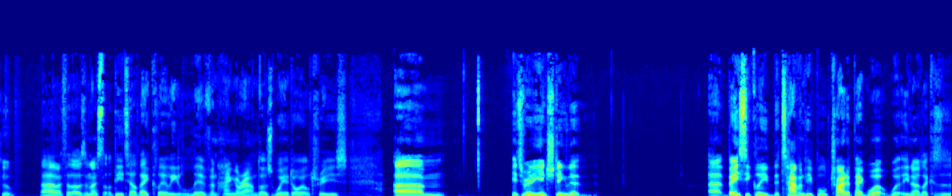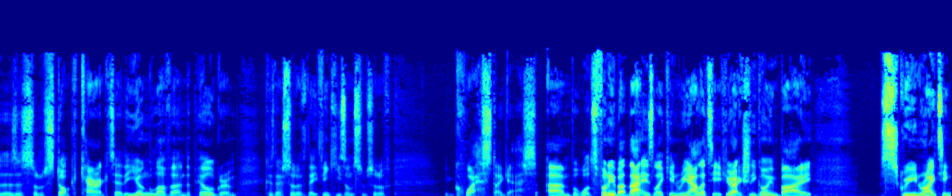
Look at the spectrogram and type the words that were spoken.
Cool. Um, I thought that was a nice little detail. They clearly live and hang around those weird oil trees. Um, it's really interesting that uh, basically the tavern people try to peg what you know, like as a, as a sort of stock character, the young lover and the pilgrim, because they're sort of they think he's on some sort of quest, I guess. Um, but what's funny about that is like in reality, if you're actually going by screenwriting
